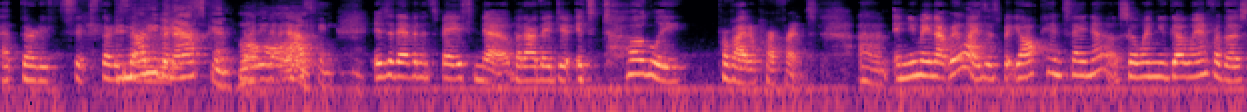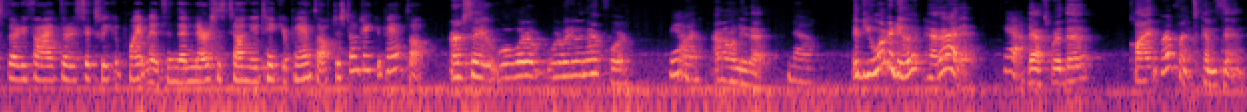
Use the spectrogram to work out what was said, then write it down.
at 36, 37 And not even weeks. asking. Not even Oh. asking. Is it evidence based? No, but are they do? It's totally provider preference. Um, and you may not realize this, but y'all can say no. So when you go in for those 35, 36 week appointments and the nurse is telling you to take your pants off, just don't take your pants off. Or say, well, what are, what are we doing that for? Yeah. Why? I don't want to do that. No. If you want to do it, have at it. Yeah. That's where the client preference comes in.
